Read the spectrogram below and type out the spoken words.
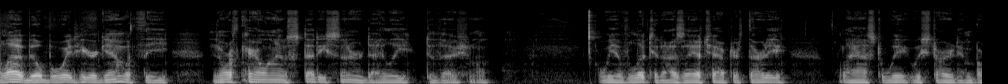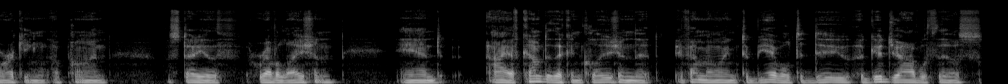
Hello, Bill Boyd here again with the North Carolina Study Center Daily Devotional. We have looked at Isaiah chapter 30. Last week we started embarking upon a study of Revelation, and I have come to the conclusion that if I'm going to be able to do a good job with this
